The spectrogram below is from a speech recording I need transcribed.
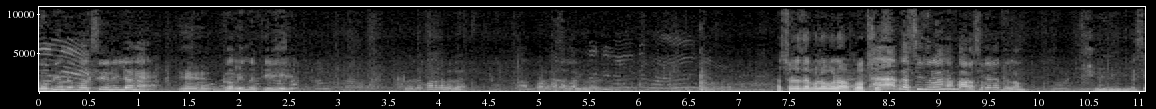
গোবিন্দ বক্সি নিল না গোবিন্দ ফিরি সুরেশ বলো বলো বক্স। বেশি দিলাম না বারোশো টাকা দিলাম। বেশি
